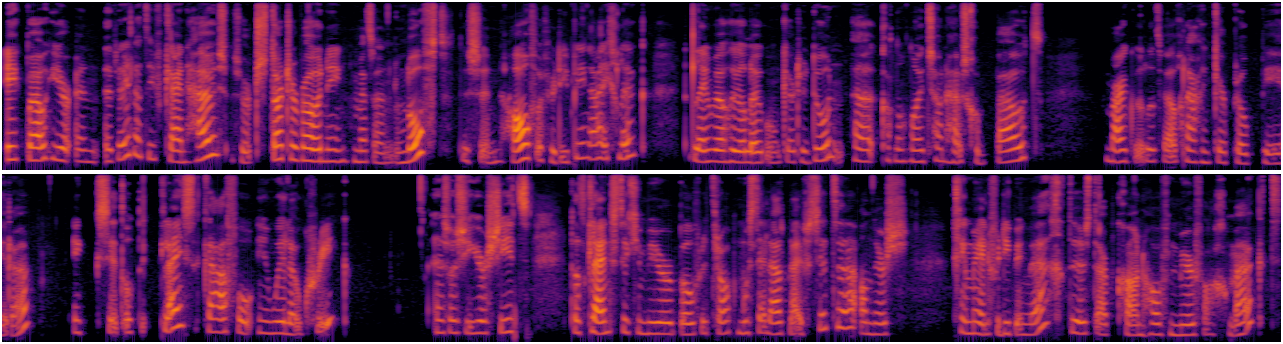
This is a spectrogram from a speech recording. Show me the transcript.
Ik bouw hier een relatief klein huis, een soort starterwoning met een loft, dus een halve verdieping eigenlijk. Dat leek me wel heel leuk om een keer te doen. Uh, ik had nog nooit zo'n huis gebouwd, maar ik wilde het wel graag een keer proberen. Ik zit op de kleinste kavel in Willow Creek. En zoals je hier ziet, dat kleine stukje muur boven de trap moest helaas blijven zitten, anders ging mijn hele verdieping weg. Dus daar heb ik gewoon een halve muur van gemaakt.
